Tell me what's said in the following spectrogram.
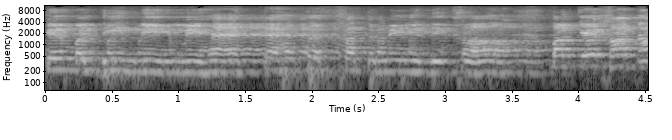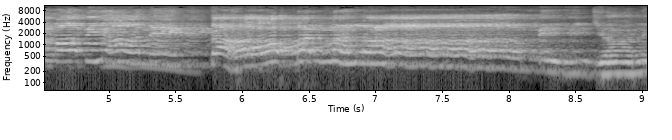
कि मदीने में है कहत खत में लिखा पक्के खत माविया ने कहा पर मला मेरी जान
